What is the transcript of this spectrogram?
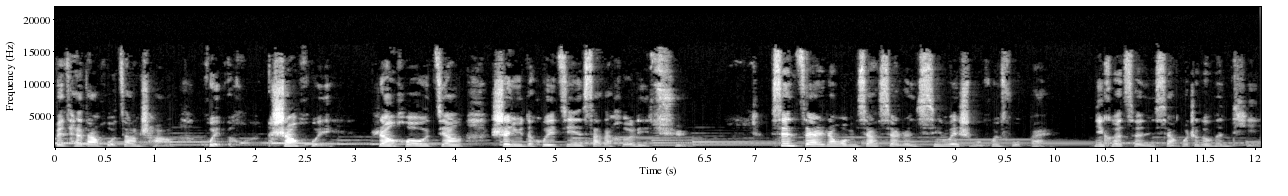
被抬到火葬场毁烧毁，然后将剩余的灰烬撒到河里去。现在让我们想想人心为什么会腐败？你可曾想过这个问题？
